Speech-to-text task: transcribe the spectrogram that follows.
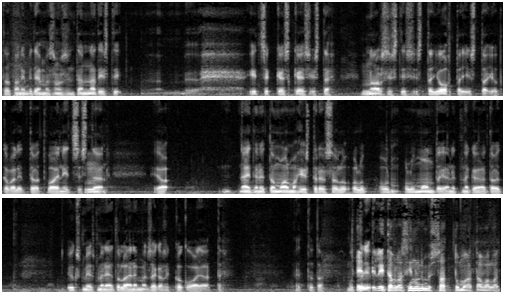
tota, niin miten mä sanoisin tämän nätisti, äh, itsekeskeisistä, mm. narsistisista johtajista, jotka välittävät vain itsestään. Mm. Ja näitä nyt on maailman historiassa ollut, ollut, ollut, ollut monta, ja nyt näköjään toi yksi mies menee tuolla enemmän sekaisin koko ajan. Että, että, tota, mutta... Eli, eli tavallaan siinä oli myös sattumaa tavallaan,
